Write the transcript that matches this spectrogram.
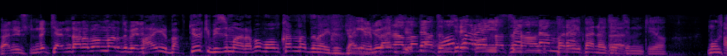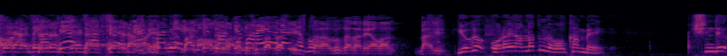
Ben üstünde kendi arabam vardı benim. Hayır bak diyor ki bizim araba Volkan'ın adınaydı diyor. Hayır diyorum ben ki- alamadım. Ben o Direkt parayı onun adını istedim ben aldık. Parayı buna. ben ödedim diyor. Muhterem ben Bey'in üzerine ben- şey ben- ben- ben- parayı bu kadar ödemiyor bu. iftira, bu kadar yalan. Ben Yok yok orayı anladım da Volkan Bey. Şimdi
